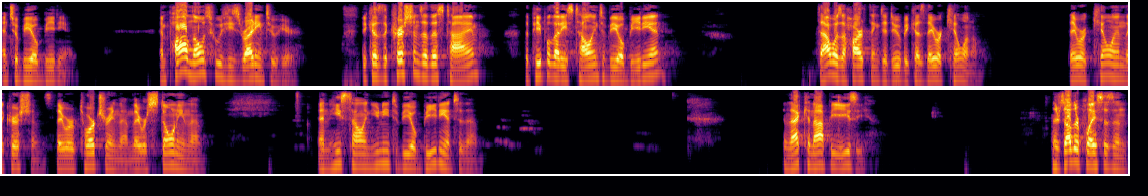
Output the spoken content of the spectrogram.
and to be obedient. And Paul knows who he's writing to here. Because the Christians of this time, the people that he's telling to be obedient, that was a hard thing to do because they were killing them. They were killing the Christians. They were torturing them. They were stoning them. And he's telling you need to be obedient to them. And that cannot be easy. There's other places in,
